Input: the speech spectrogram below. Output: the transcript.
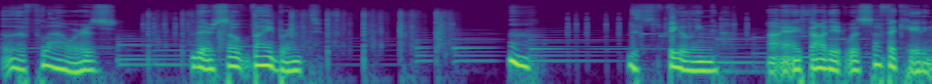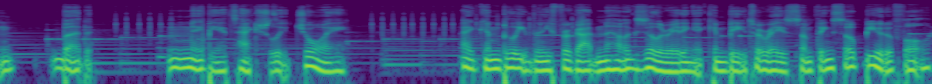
the flowers They're so vibrant. This feeling, I, I thought it was suffocating, but maybe it's actually joy. I'd completely forgotten how exhilarating it can be to raise something so beautiful.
